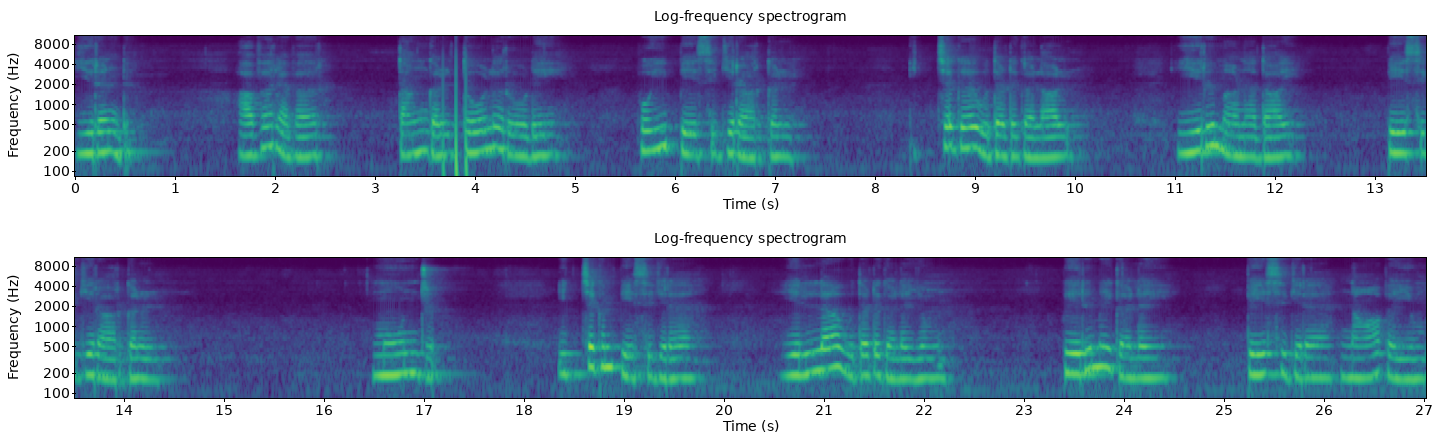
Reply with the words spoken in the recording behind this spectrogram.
இரண்டு அவரவர் தங்கள் தோழரோடே பொய் பேசுகிறார்கள். இச்சக உதடுகளால் இருமனதாய் பேசுகிறார்கள். மூன்று. இச்சகம் பேசுகிற எல்லா உதடுகளையும் பெருமைகளை பேசுகிற நாவையும்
